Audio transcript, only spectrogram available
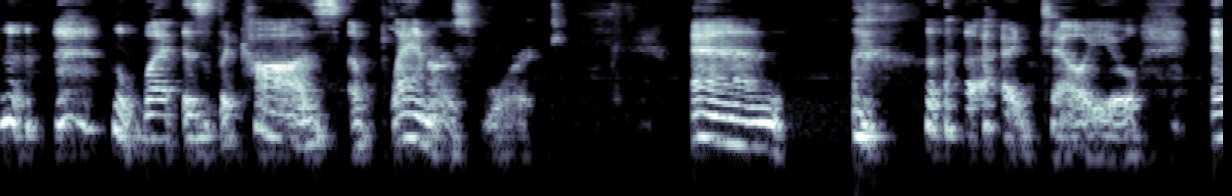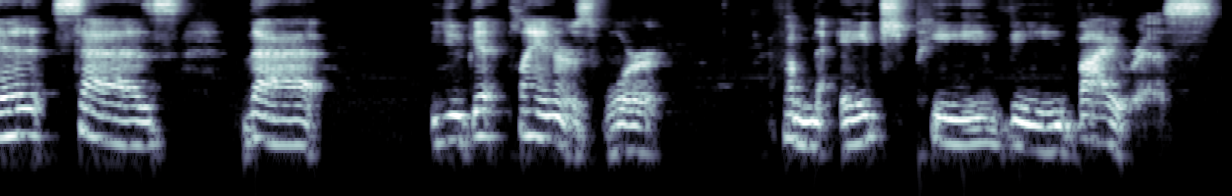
what is the cause of plantar's wart? And I tell you, it says that you get plantar's wart from the HPV virus.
